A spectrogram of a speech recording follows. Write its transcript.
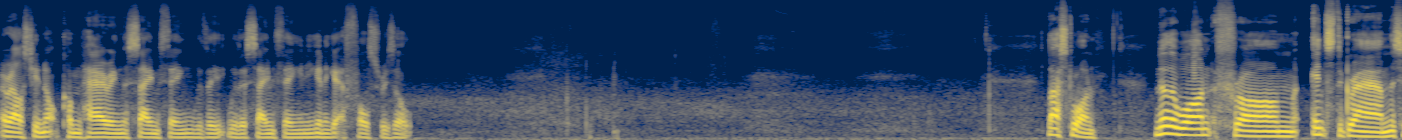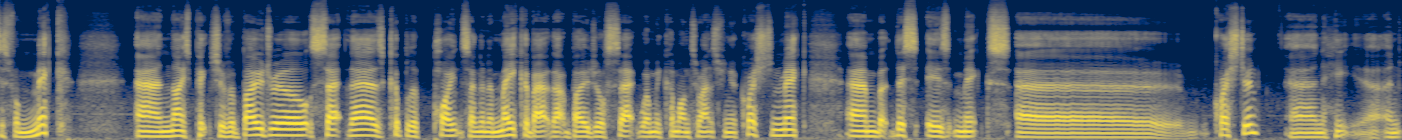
or else you're not comparing the same thing with the, with the same thing and you're going to get a false result. Last one. Another one from Instagram. This is from Mick and nice picture of a bow drill set there. There's a couple of points I'm going to make about that bow drill set when we come on to answering your question, Mick. Um, but this is Mick's uh, question and he uh, and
